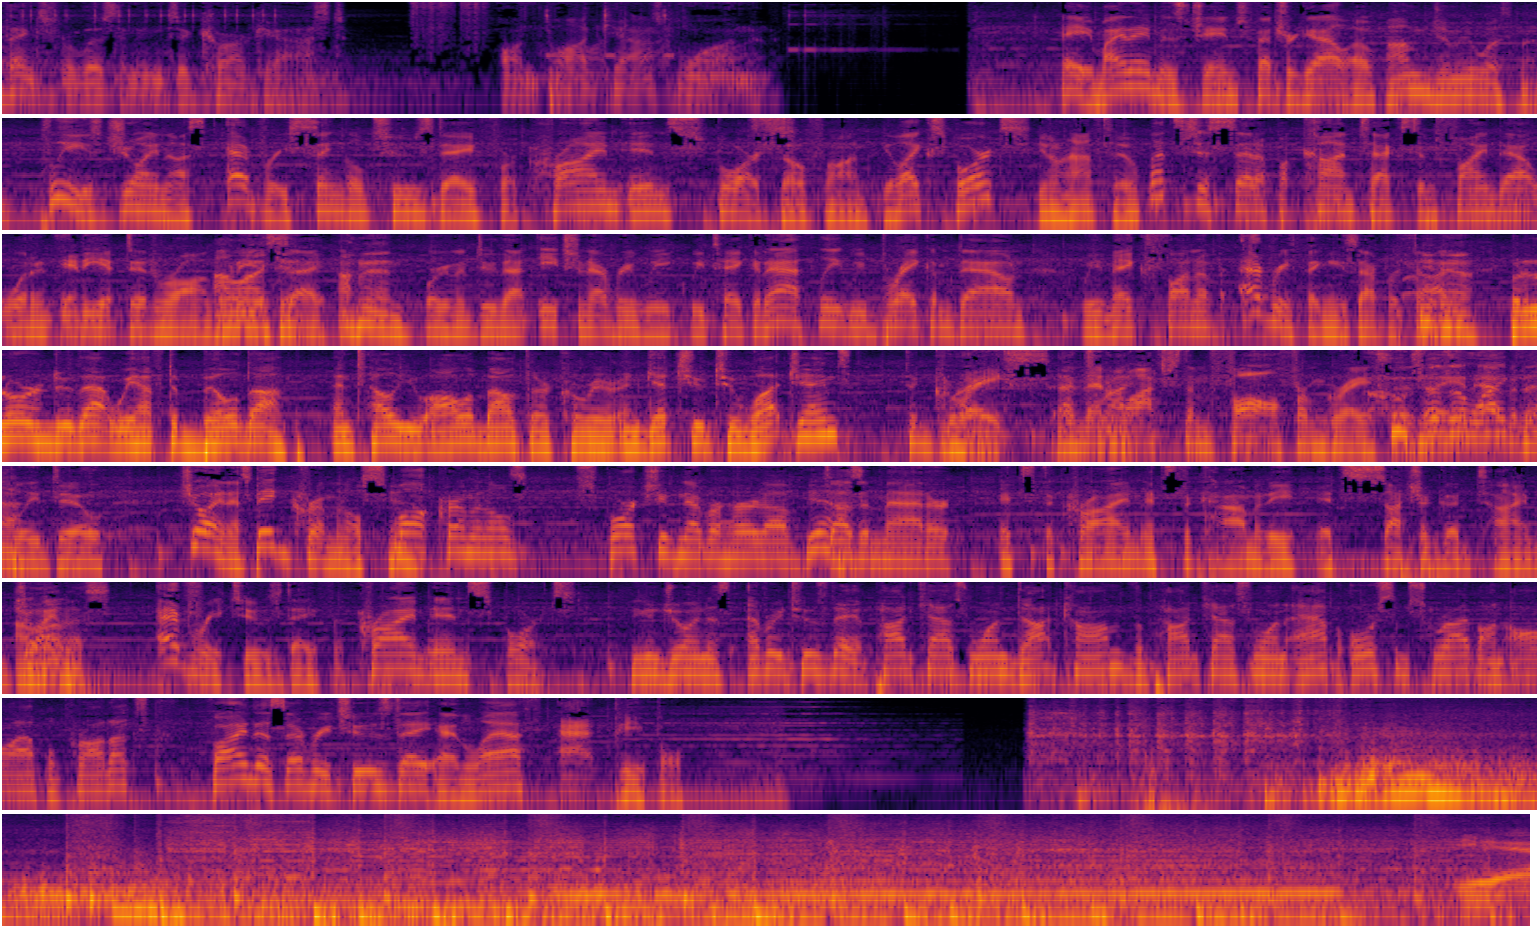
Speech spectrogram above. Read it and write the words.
Thanks for listening to CarCast on Podcast One. Hey, my name is James Pietragallo. I'm Jimmie Whisman. Please join us every single Tuesday for Crime in Sports. So fun. You like sports? You don't have to. Let's just set up a context and find out what an idiot did wrong. What I do like you it. say? I'm in. We're going to do that each and every week. We take an athlete, we break him down, we make fun of everything he's ever done. Yeah. But in order to do that, we have to build up and tell you all about their career and get you to what, James? To Grace, and then right. watch them fall from grace Who as they doesn't like inevitably do. Join us. Big criminals, small criminals, sports you've never heard of. Yeah. Doesn't matter. It's the crime. It's the comedy. It's such a good time. Join us every Tuesday for Crime in Sports. You can join us every Tuesday at podcast1.com, the Podcast One app, or subscribe on all Apple products. Find us every Tuesday and laugh at people.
